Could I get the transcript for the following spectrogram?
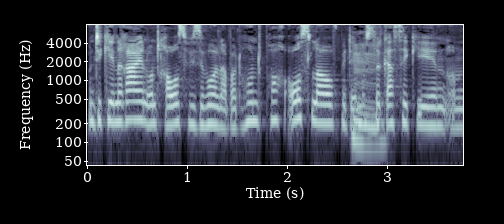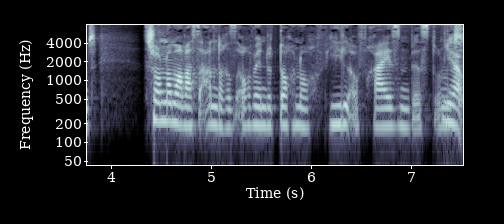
und die gehen rein und raus, wie sie wollen, aber ein Hund braucht Auslauf, mit dem musst du mhm. Gassi gehen und ist schon nochmal was anderes, auch wenn du doch noch viel auf Reisen bist und ja.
